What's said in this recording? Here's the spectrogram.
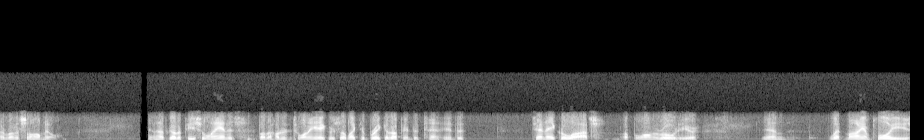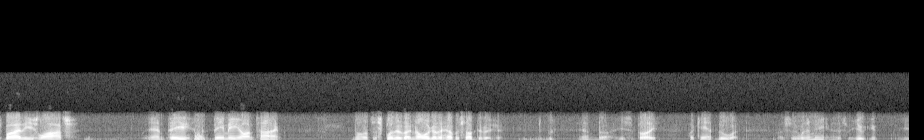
I run a sawmill." and I've got a piece of land. It's about 120 acres. I'd like to break it up into 10 into 10 acre lots up along the road here, and let my employees buy these lots and pay pay me on time. In order to split it, I know I got to have a subdivision. And uh, he said, "But I, I can't do it." I said, "What do you mean?" I said, "You you you,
